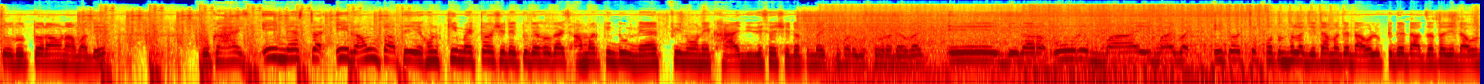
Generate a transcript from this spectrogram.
চতুর্থ রাউন্ড আমাদের। তো গাইজ এই ম্যাচটা এই রাউন্ডটাতে এখন কি ম্যাচটা হয় সেটা একটু দেখো গাইজ আমার কিন্তু নেট ফিন অনেক হাই দিতেছে, সেটা তোমরা একটু পরে বুঝতে পারো। দেখো গাইজ এই যে দাঁড়া ওরে বাই বাই বাই এইটা হচ্ছে প্রথম ফেলা যেটা আমাকে ডাবল উক্তি দিয়ে ডাজাতা যে ডাউন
